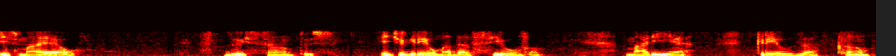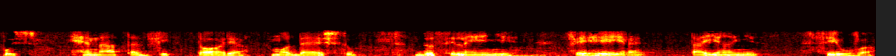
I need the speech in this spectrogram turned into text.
Ismael dos Santos, Edgreuma da Silva, Maria Creuza Campos, Renata Vitória Modesto, Docilene Ferreira, Tayane Silva.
